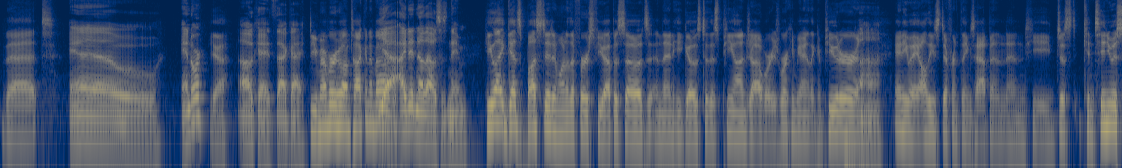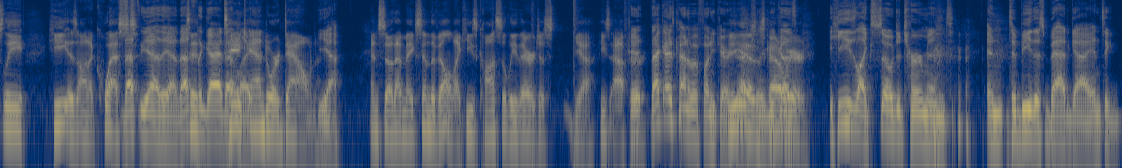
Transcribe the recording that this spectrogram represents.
that Oh, Andor. yeah. Okay, it's that guy. Do you remember who I'm talking about? Yeah, I didn't know that was his name. He like gets busted in one of the first few episodes and then he goes to this peon job where he's working behind the computer and Uh-huh. anyway, all these different things happen and he just continuously he is on a quest That's yeah, yeah. That's the guy that take like. Andor down. yeah, And so that makes him the villain. Like he's constantly there, just yeah, he's after. it, that guy's kind of a funny character He is, actually because weird. he's like so determined and to be this bad guy and to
